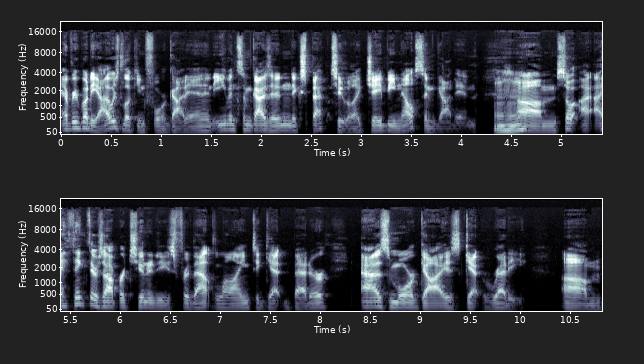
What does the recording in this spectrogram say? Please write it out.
everybody I was looking for got in, and even some guys I didn't expect to, like JB Nelson, got in. Mhm. Um, so I, I think there's opportunities for that line to get better as more guys get ready. Um,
